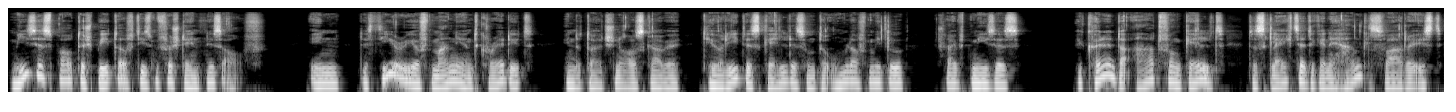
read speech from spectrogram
Mises baute später auf diesem Verständnis auf. In The Theory of Money and Credit in der deutschen Ausgabe Theorie des Geldes und der Umlaufmittel schreibt Mises, wir können der Art von Geld, das gleichzeitig eine Handelsware ist,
